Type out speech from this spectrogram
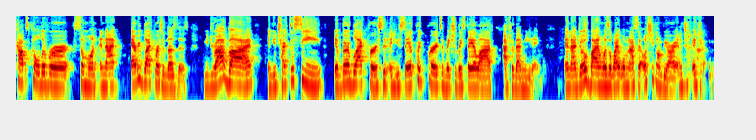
cops pulled over someone, and I every black person does this. You drive by and you check to see if they're a black person and you say a quick prayer to make sure they stay alive after that meeting. And I drove by and was a white woman. I said, "Oh, she gonna be all right," and, and kept moving.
